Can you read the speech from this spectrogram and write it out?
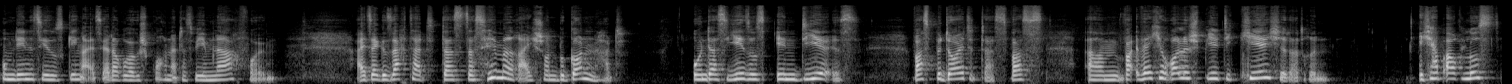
um den es Jesus ging, als er darüber gesprochen hat, dass wir ihm nachfolgen? Als er gesagt hat, dass das Himmelreich schon begonnen hat und dass Jesus in dir ist. Was bedeutet das? Was, ähm, welche Rolle spielt die Kirche da drin? Ich habe auch Lust,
